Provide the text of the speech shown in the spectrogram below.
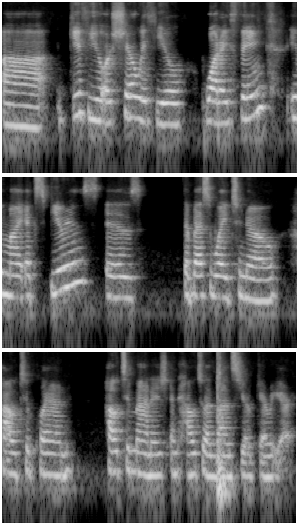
uh, give you or share with you what i think in my experience is the best way to know how to plan, how to manage, and how to advance your career.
